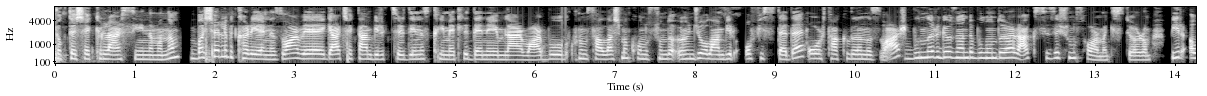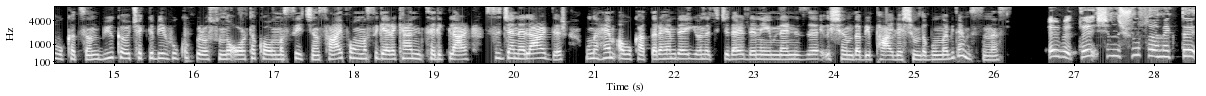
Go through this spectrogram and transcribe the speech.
Çok teşekkürler Sinem Hanım. Başarılı bir kariyeriniz var ve gerçekten biriktirdiğiniz kıymetli deneyimler var. Bu kurumsallaşma konusunda önce olan bir ofiste de ortaklığınız var. Bunları göz önünde bulundurarak size şunu sormak istiyorum. Bir avukatın büyük ölçekli bir hukuk bürosunda ortak olması için sahip olması gereken nitelikler sizce nelerdir? Bunu hem avukatlara hem de yöneticilere deneyimlerinizi ışığında bir paylaşımda bulunabilir misiniz? Elbette. Şimdi şunu söylemekte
